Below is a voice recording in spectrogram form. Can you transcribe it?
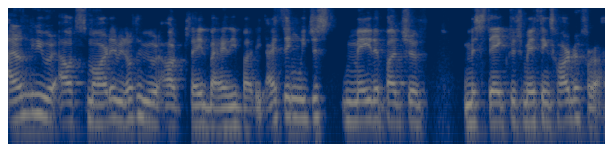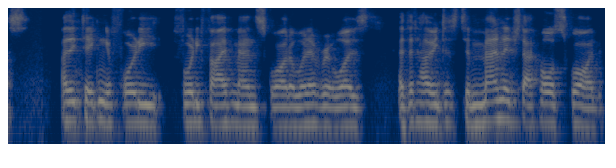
I don't think we were outsmarted. We don't think we were outplayed by anybody. I think we just made a bunch of mistakes which made things harder for us. I think taking a 40, 45 man squad or whatever it was, and then having just to manage that whole squad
